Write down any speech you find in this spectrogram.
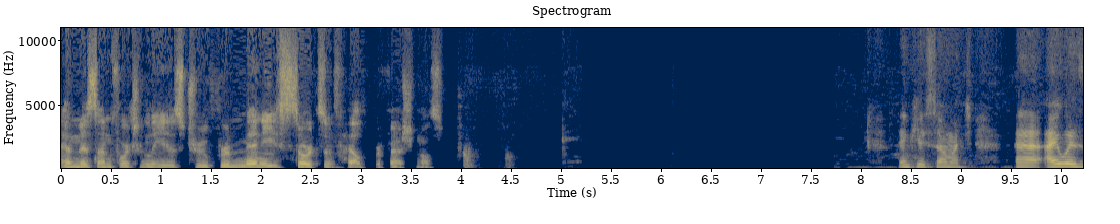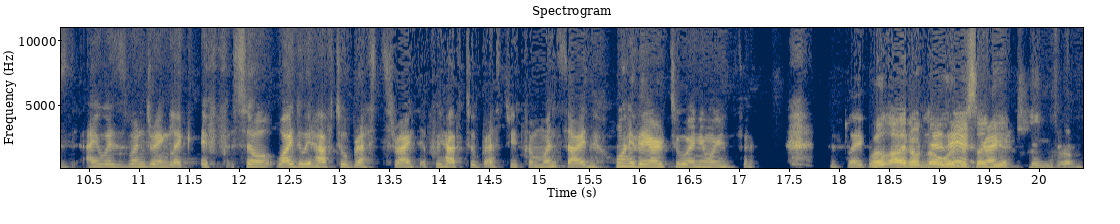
And this, unfortunately, is true for many sorts of health professionals. Thank you so much. Uh, I was I was wondering like if so why do we have two breasts right if we have to breastfeed from one side why they are two anyways it's like well I don't know where this idea right? came from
